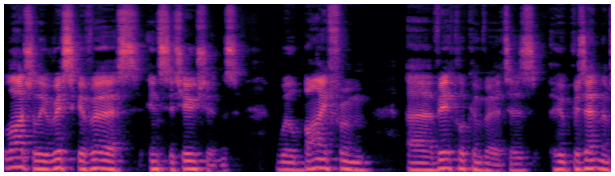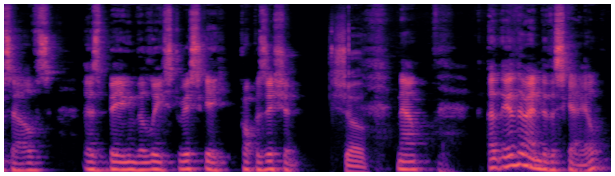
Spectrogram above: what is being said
largely risk averse institutions, will buy from uh, vehicle converters who present themselves as being the least risky proposition. Sure. Now, at the other end of the scale,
